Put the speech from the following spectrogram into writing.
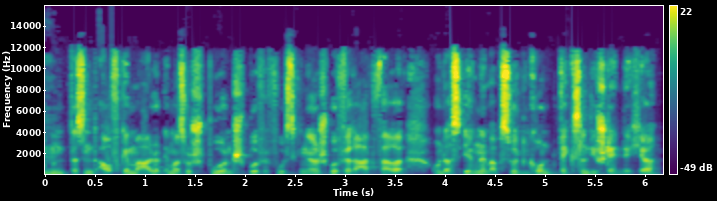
mhm. und das sind aufgemalt und immer so Spuren. Spur für Fußgänger, Spur für Radfahrer. Und aus irgendeinem absurden Grund wechseln die ständig, ja.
